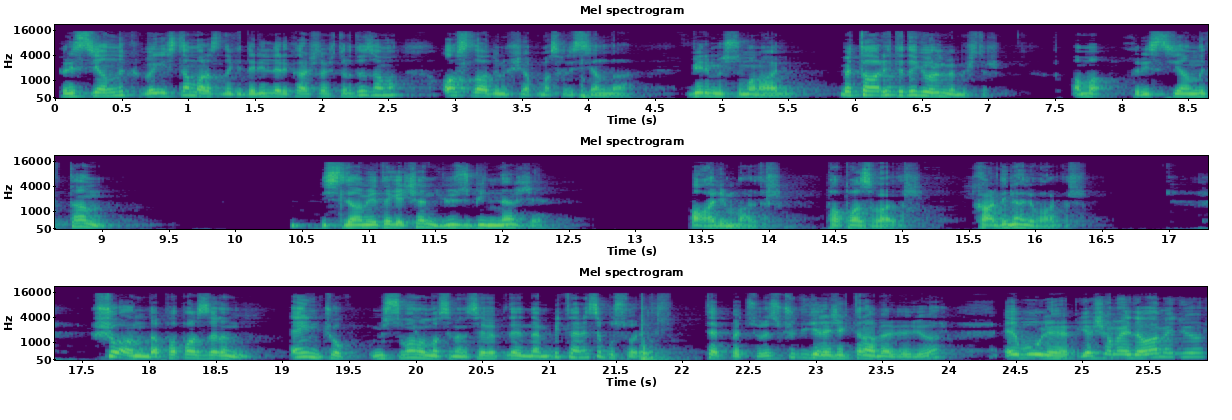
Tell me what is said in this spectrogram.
Hristiyanlık ve İslam arasındaki delilleri karşılaştırdığı zaman asla dönüş yapmaz Hristiyanlığa. Bir Müslüman alim. Ve tarihte de görülmemiştir. Ama Hristiyanlıktan İslamiyet'e geçen yüz binlerce alim vardır. Papaz vardır. Kardinal vardır. Şu anda papazların en çok Müslüman olmasının sebeplerinden bir tanesi bu suredir. Tebbet suresi. Çünkü gelecekten haber veriyor. Ebu Leheb yaşamaya devam ediyor.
